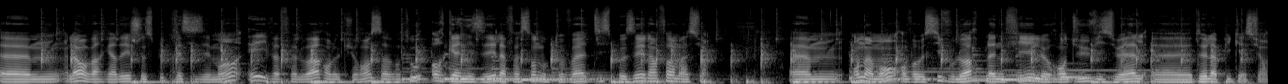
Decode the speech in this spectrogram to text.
euh, là, on va regarder les choses plus précisément et il va falloir, en l'occurrence, avant tout, organiser la façon dont on va disposer l'information. Euh, en amont, on va aussi vouloir planifier le rendu visuel de l'application,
